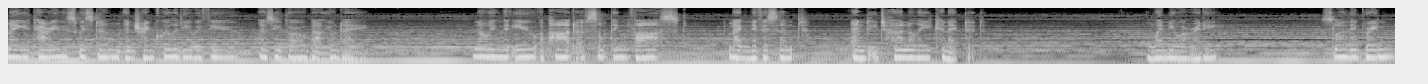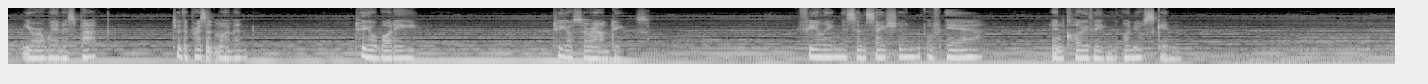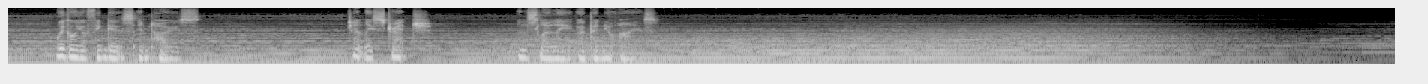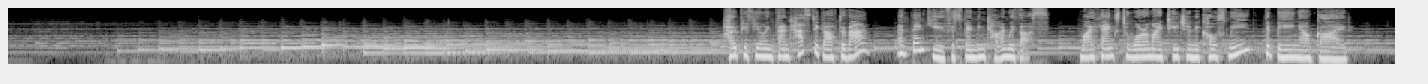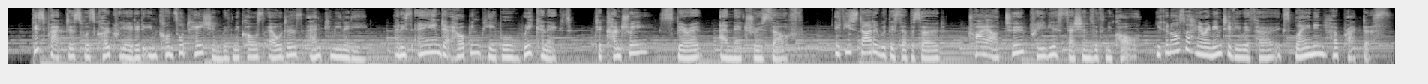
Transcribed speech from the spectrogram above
May you carry this wisdom and tranquility with you as you go about your day, knowing that you are part of something vast, magnificent, and eternally connected. When you are ready, slowly bring your awareness back to the present moment, to your body, to your surroundings, feeling the sensation of air and clothing on your skin. Wiggle your fingers and toes gently stretch and slowly open your eyes. Hope you're feeling fantastic after that, and thank you for spending time with us. My thanks to Worimi teacher Nicole Smede for being our guide. This practice was co created in consultation with Nicole's elders and community and is aimed at helping people reconnect to country, spirit, and their true self. If you started with this episode, try our two previous sessions with Nicole. You can also hear an interview with her explaining her practice.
